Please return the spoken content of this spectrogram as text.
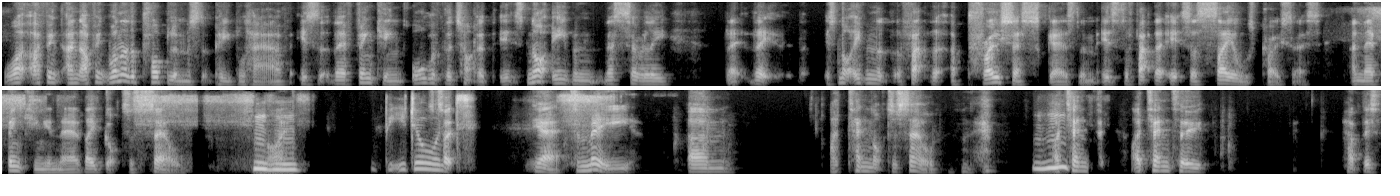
what I think, and I think one of the problems that people have is that they're thinking all of the time. It's not even necessarily that they. It's not even the, the fact that a process scares them it's the fact that it's a sales process and they're thinking in there they've got to sell Mhm. But you don't. So- yeah to me um i tend not to sell I Mhm. tend to, I tend to have this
